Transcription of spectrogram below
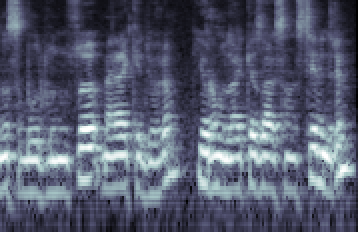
nasıl bulduğunuzu merak ediyorum. Yorum olarak yazarsanız sevinirim.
